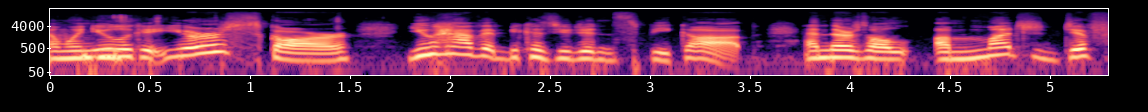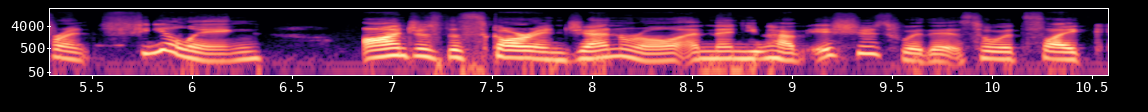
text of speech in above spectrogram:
And when you mm-hmm. look at your scar, you have it because you didn't speak up. And there's a, a much different feeling on just the scar in general and then you have issues with it so it's like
